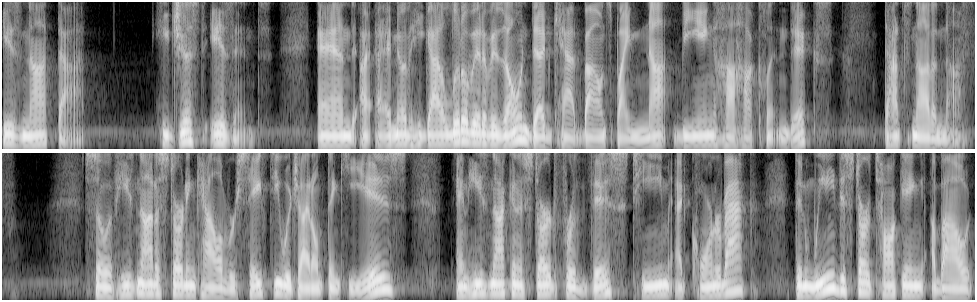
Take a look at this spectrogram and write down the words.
is not that. He just isn't. And I, I, know that he got a little bit of his own dead cat bounce by not being Ha Ha Clinton-Dix. That's not enough. So if he's not a starting caliber safety, which I don't think he is, and he's not going to start for this team at cornerback, then we need to start talking about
